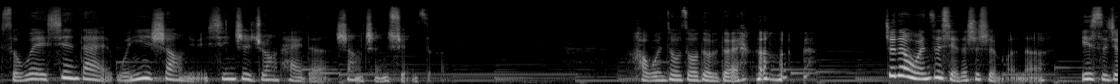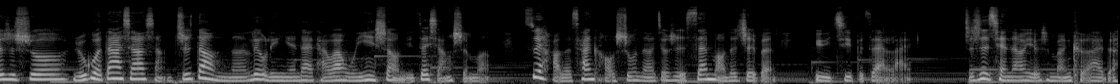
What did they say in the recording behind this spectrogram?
所谓现代文艺少女心智状态的上乘选择。好文绉绉，对不对？这段文字写的是什么呢？意思就是说，如果大家想知道呢，六零年代台湾文艺少女在想什么，最好的参考书呢，就是三毛的这本《雨季不再来》。只是前男友也是蛮可爱的，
